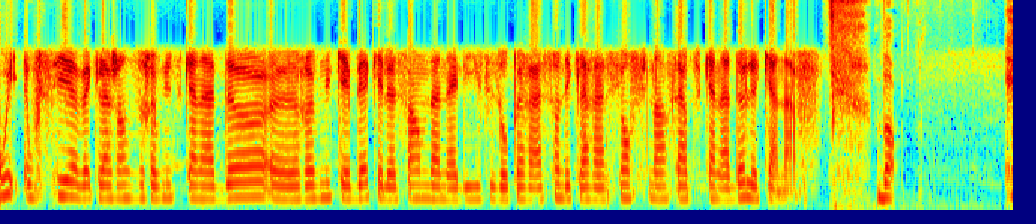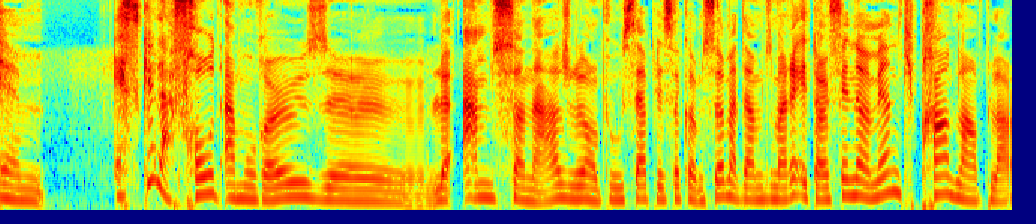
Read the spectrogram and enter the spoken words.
Oui, aussi avec l'Agence du revenu du Canada, euh, Revenu Québec et le Centre d'analyse des opérations et déclarations financières du Canada, le CANAF. Bon. Euh, est-ce que la fraude amoureuse, euh, le hameçonnage, là, on peut aussi appeler ça comme ça, Madame Dumaret, est un phénomène qui prend de l'ampleur?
